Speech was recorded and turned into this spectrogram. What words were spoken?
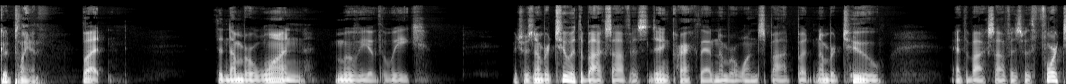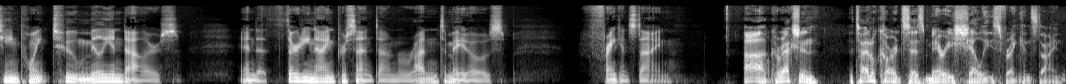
good plan But the number one movie of the week, which was number two at the box office, didn't crack that number one spot, but number two at the box office with $14.2 million and a 39% on Rotten Tomatoes, Frankenstein. ah correction the title card says mary shelley's frankenstein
